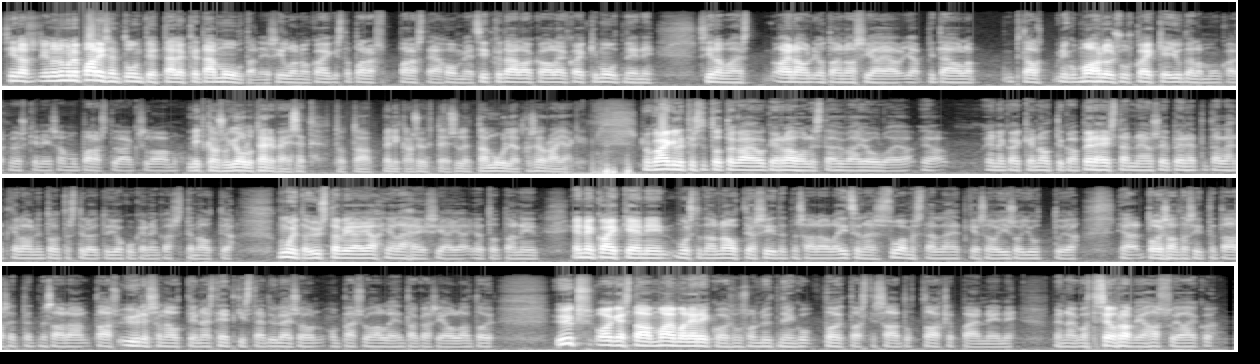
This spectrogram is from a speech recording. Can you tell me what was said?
siinä, siinä on semmoinen parisen tunti, että täällä ei ole ketään muuta, niin silloin on kaikista paras, parasta ja hommia. Sitten kun täällä alkaa olemaan kaikki muut, niin, niin siinä vaiheessa aina on jotain asiaa ja, ja pitää olla pitää olla niin kuin mahdollisuus kaikkien jutella mun kanssa myöskin, niin se on mun paras työaika silloin aamulla. Mitkä on sun jouluterveiset tota, pelikansyhteisölle tai muille, jotka seuraa jääkin? No kaikille tietysti totta kai oikein rauhallista ja hyvää joulua ja, ja ennen kaikkea nauttikaa perheistänne, jos ei perhettä tällä hetkellä ole, niin toivottavasti löytyy joku, kenen kanssa sitten nauttia muita ystäviä ja, ja läheisiä. Ja, ja tota niin, ennen kaikkea niin muistetaan nauttia siitä, että me saadaan olla itsenäisessä Suomessa tällä hetkellä, se on iso juttu. Ja, ja toisaalta sitten taas, että, että me saadaan taas yhdessä nauttia näistä hetkistä, että yleisö on, on päässyt halleihin takaisin ja ollaan toi yksi oikeastaan maailman erikoisuus on nyt niin kuin toivottavasti saatu taaksepäin, niin, niin mennään kohti seuraavia hassuja aikoja.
